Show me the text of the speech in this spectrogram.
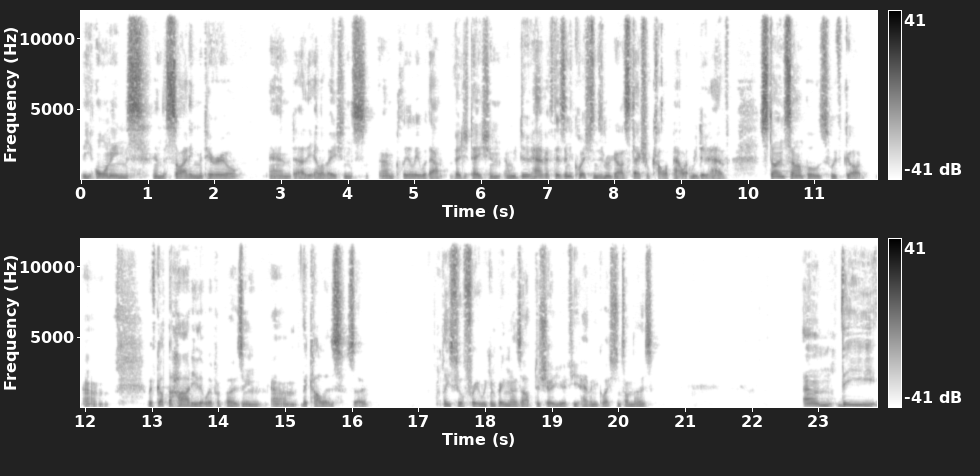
the awnings and the siding material and uh, the elevations um, clearly without vegetation. And we do have, if there's any questions in regards to the actual color palette, we do have stone samples, we've got, um, we've got the Hardie that we're proposing, um, the colors, so please feel free, we can bring those up to show you if you have any questions on those. Um, the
